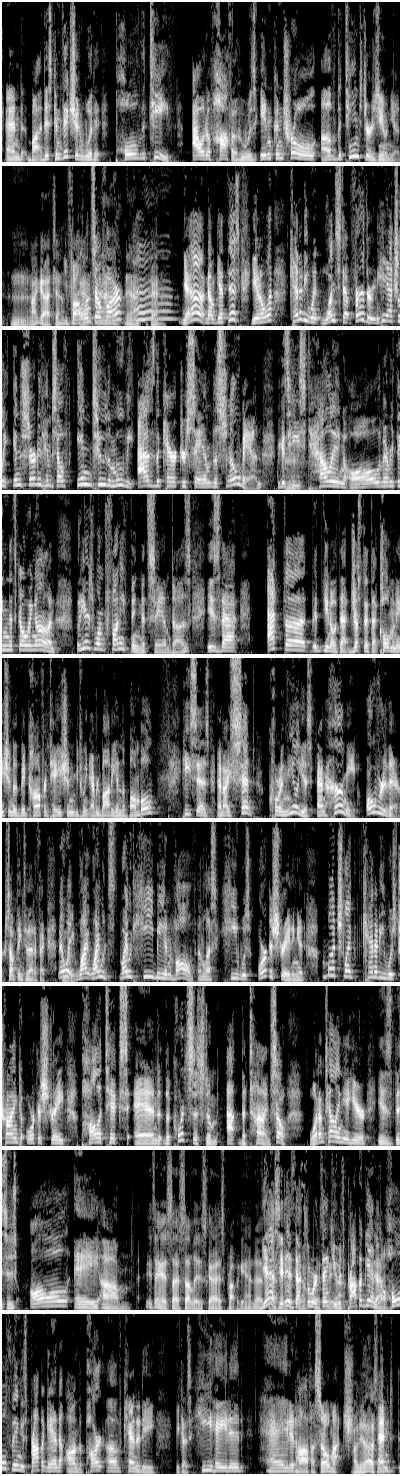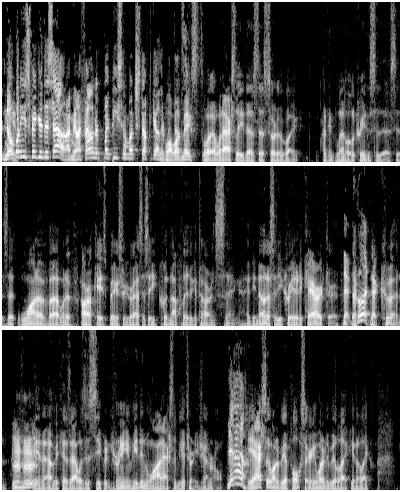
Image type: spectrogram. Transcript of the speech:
And by this conviction would pull the teeth out of Hoffa, who was in control of the Teamsters Union. Hmm, I gotcha. You following so Yeah, far? Yeah. Okay. Yeah, now get this. You know what? Kennedy went one step further and he actually inserted himself into the movie as the character Sam the Snowman because hmm. he's telling all of everything that's going on. But here's one funny thing that Sam does is that at the you know at that just at that culmination of the big confrontation between everybody and the Bumble, he says, "And I sent Cornelius and Hermie over there," something to that effect. Now wait, why why would why would he be involved unless he was orchestrating it, much like Kennedy was trying to orchestrate politics and the court system at the time. So, what I'm telling you here is this is all a um You think it's uh, subtly disguised propaganda? Yes, it is. That's too, the word. Thank you. yeah. It's propaganda. Yeah. The whole thing is propaganda on the part of Kennedy because he hated hated Hoffa so much. And you notice, And nobody's figured this out. I mean, I found it by piecing a bunch of stuff together. Well, what makes what, what actually does this sort of like I think lend a little credence to this is that one of uh, one of RFK's biggest regrets is that he could not play the guitar and sing. And you notice that he created a character That could. that could, Mhm. you know, because that was his secret dream. He didn't want to actually be Attorney General. Yeah. He actually wanted to be a folk singer. He wanted to be like you know like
